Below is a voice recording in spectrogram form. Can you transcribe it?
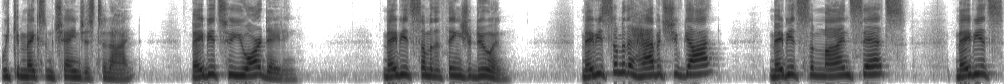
we can make some changes tonight. Maybe it's who you are dating. Maybe it's some of the things you're doing. Maybe it's some of the habits you've got. Maybe it's some mindsets. Maybe it's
